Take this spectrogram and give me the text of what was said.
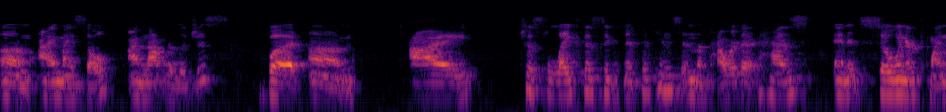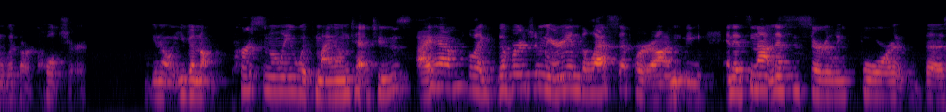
Um, I myself, I'm not religious, but um, I just like the significance and the power that it has, and it's so intertwined with our culture. You know, even personally with my own tattoos, I have like the Virgin Mary and the Last Supper on me, and it's not necessarily for the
